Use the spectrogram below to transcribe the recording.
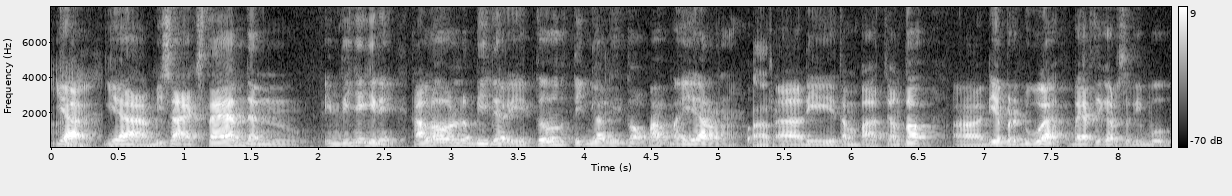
Ya, ya bisa extend dan intinya gini, kalau lebih dari itu tinggal di top up bayar eh, di tempat. Contoh eh, dia berdua bayar 300 ribu,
